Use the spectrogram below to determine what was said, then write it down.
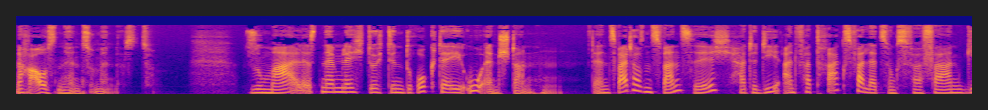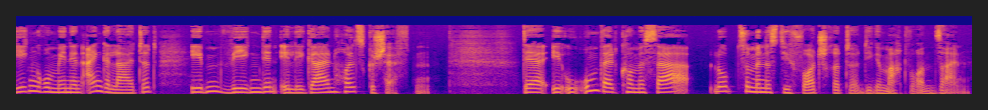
Nach außen hin zumindest. Sumal ist nämlich durch den Druck der EU entstanden. Denn 2020 hatte die ein Vertragsverletzungsverfahren gegen Rumänien eingeleitet, eben wegen den illegalen Holzgeschäften. Der EU-Umweltkommissar lobt zumindest die Fortschritte, die gemacht worden seien.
